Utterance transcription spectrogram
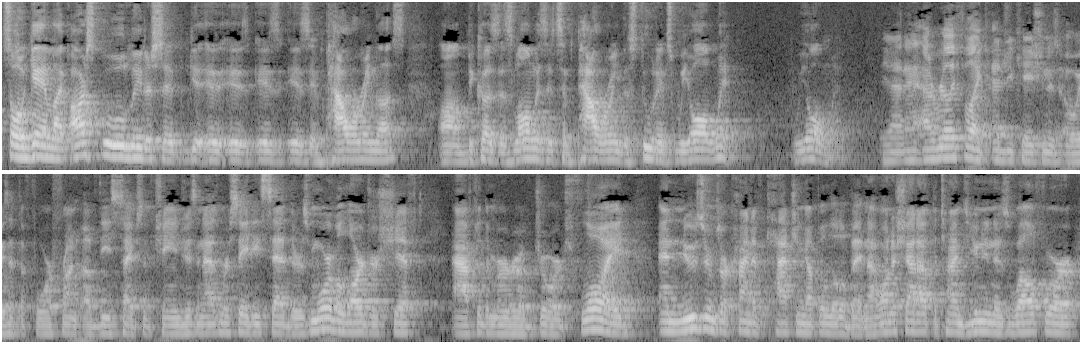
so again, like our school leadership is, is, is empowering us um, because as long as it's empowering the students, we all win. We all win. Yeah, and I really feel like education is always at the forefront of these types of changes. And as Mercedes said, there's more of a larger shift after the murder of George Floyd, and newsrooms are kind of catching up a little bit. And I want to shout out the Times Union as well for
